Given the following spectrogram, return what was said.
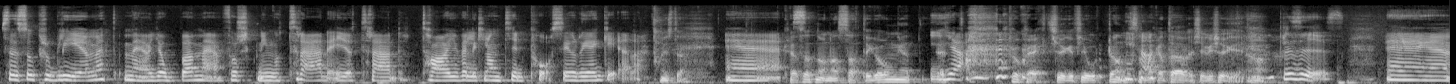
Sen så problemet med att jobba med forskning och träd är ju att träd tar ju väldigt lång tid på sig att reagera. Just det. Eh, Krävs att någon har satt igång ett, ett Ja. projekt 2014 som man kan ta över 2020. Ja. Precis. Eh,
